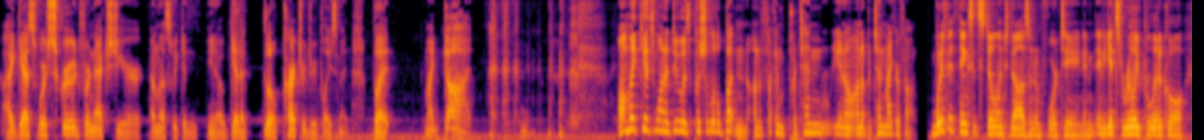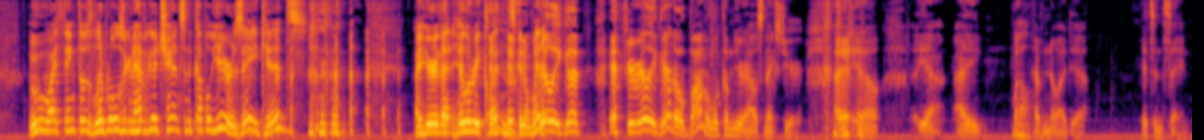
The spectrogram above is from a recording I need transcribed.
I guess we're screwed for next year unless we can, you know, get a little cartridge replacement. But my God. All my kids want to do is push a little button on a fucking pretend, you know, on a pretend microphone. What if it thinks it's still in 2014 and, and it gets really political? Ooh, I think those liberals are going to have a good chance in a couple years, eh, kids? I hear that Hillary Clinton's going to win it. really good. If you're really good, Obama will come to your house next year. I, you know, yeah, I Well, have no idea. It's insane.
